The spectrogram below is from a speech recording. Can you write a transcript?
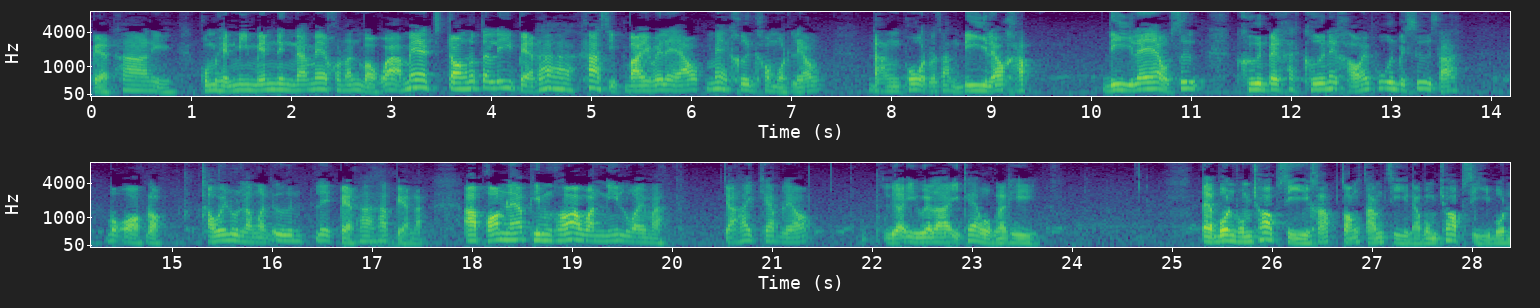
แปดห้านี่ ผมเห็นมีเม้นต์หนึ่งนะแม่คนนั้นบอกว่า แม่จองลอตเตอรี่แปดห้าห้าสิบใบไว้แล้ว แม่คืนเขาหมดแล้ว ดังโพดว่าสั้นดีแล้วครับ ดีแล้วซื้อคืนไปคืนให้เขาให้ผู้อื่นไปซื้อซะบอกออกดอก เอาไว้รุ่นรางวัลอื่น เลขแปดห้าห้าแปดนะอะพร้อมแล้วพิมพ์เขาว่าวันนี้รวยมา จะให้แคปแล้ว เหลืออีกเวลาอีกแค่หกนาที แต่บนผมชอบสีครับสองสามสีนะผมชอบสีบน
